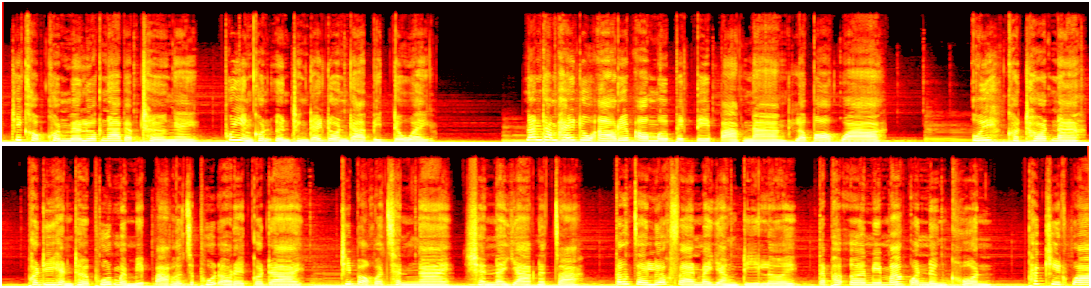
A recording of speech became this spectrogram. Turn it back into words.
ๆ ที่คบคนไม่เลือกหน้าแบบเธอไง ผู้หญิงคนอื่นถึงได้โดนด่าไปด้วย นั่นทำให้ดูอารีบเอามือไปตีปากนาง แล้วบอกว่า อุ๊ย ขอโทษนะ พอดีเห็นเธอพูดเหมือนมีปากแล้วจะพูดอะไรก็ได้ ที่บอกว่าฉันง่าย ฉันน่ะยากนะจ๊ะ ตั้งใจเลือกแฟนมาอย่างดีเลย แต่เผอิญมีมากกว่าหนึ่งคน ถ้าคิดว่า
